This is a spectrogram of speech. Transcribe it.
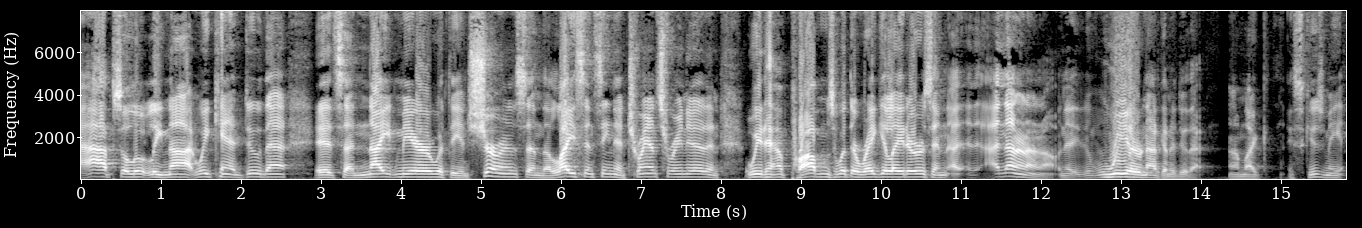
Absolutely not. We can't do that. It's a nightmare with the insurance and the licensing and transferring it, and we'd have problems with the regulators. And uh, no, no, no, no. We are not going to do that. And I'm like, excuse me,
